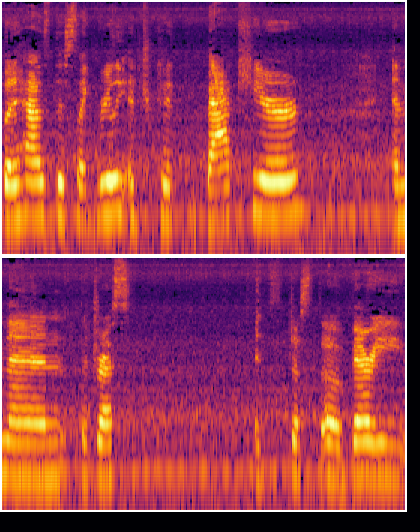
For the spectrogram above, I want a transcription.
But it has this like really intricate back here and then the dress it's just a very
